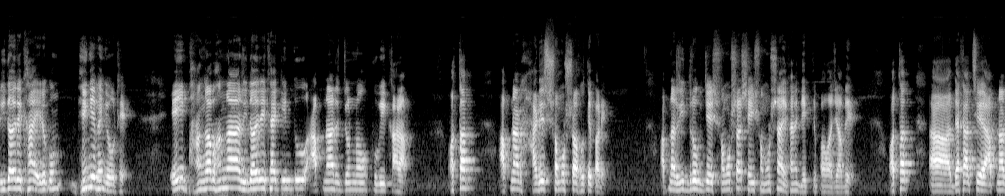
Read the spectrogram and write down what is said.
হৃদয় রেখা এরকম ভেঙে ভেঙে ওঠে। এই ভাঙ্গা ভাঙ্গা হৃদয় রেখায় কিন্তু আপনার জন্য খুবই খারাপ। অর্থাৎ আপনার হার্টের সমস্যা হতে পারে। আপনার হৃদরোগ যে সমস্যা সেই সমস্যা এখানে দেখতে পাওয়া যাবে। অর্থাৎ দেখা যাচ্ছে আপনার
